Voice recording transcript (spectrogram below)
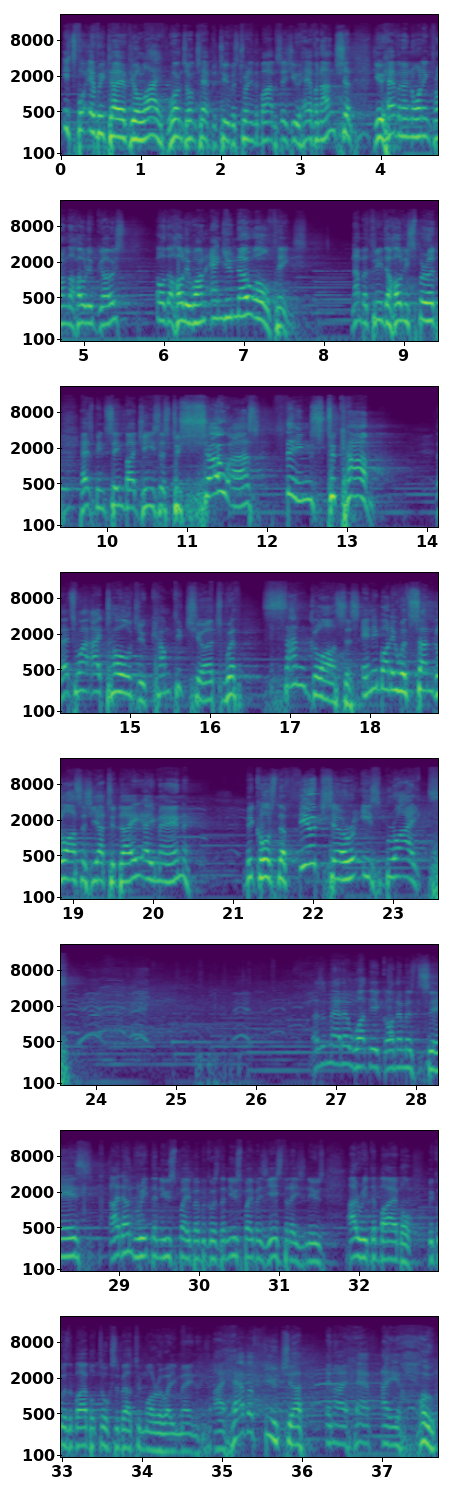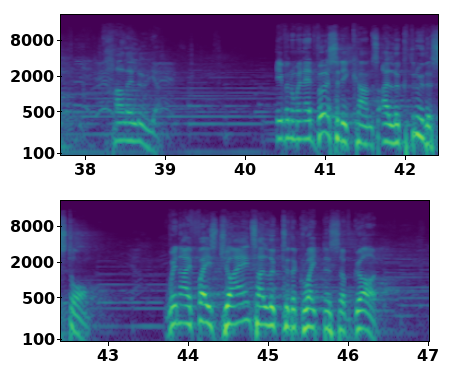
It's for every day of your life. 1 John chapter 2, verse 20, the Bible says you have an unction, you have an anointing from the Holy Ghost or the Holy One, and you know all things. Number three, the Holy Spirit has been sent by Jesus to show us things to come. That's why I told you, come to church with sunglasses. Anybody with sunglasses here today? Amen. Because the future is bright. Doesn't matter what the economist says. I don't read the newspaper because the newspaper is yesterday's news. I read the Bible because the Bible talks about tomorrow. Amen. I have a future and I have a hope. Hallelujah. Even when adversity comes, I look through the storm. When I face giants, I look to the greatness of God.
